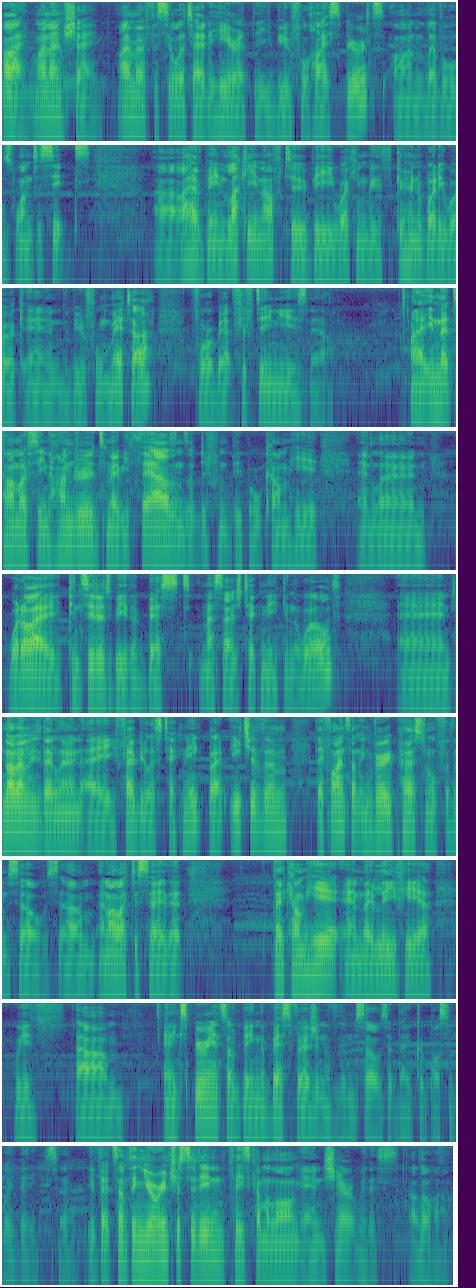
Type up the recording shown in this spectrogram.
Hi, my name's Shayne. I'm a facilitator here at the beautiful High Spirits on levels 1 to 6. Uh, I have been lucky enough to be working with Kahuna Bodywork and the beautiful Mette for about 15 years now. Uh, in that time, I've seen hundreds, maybe thousands of different people come here and learn what I consider to be the best massage technique in the world. And not only do they learn a fabulous technique, but each of them, they find something very personal for themselves. Um, and I like to say that they come here and they leave here with um, an experience of being the best version of themselves that they could possibly be. So if that's something you're interested in, please come along and share it with us. Aloha.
